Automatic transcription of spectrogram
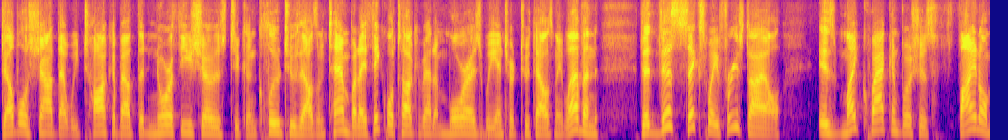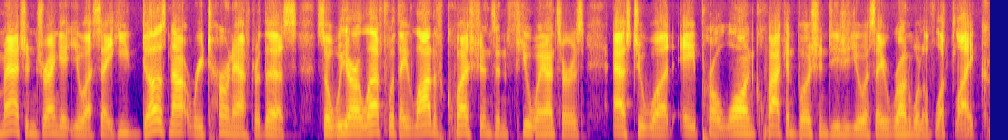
double shot that we talk about the Northeast shows to conclude 2010. But I think we'll talk about it more as we enter 2011. That this six way freestyle is Mike Quackenbush's final match in Dragon Gate USA. He does not return after this. So we are left with a lot of questions and few answers as to what a prolonged Quackenbush and DG USA run would have looked like.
